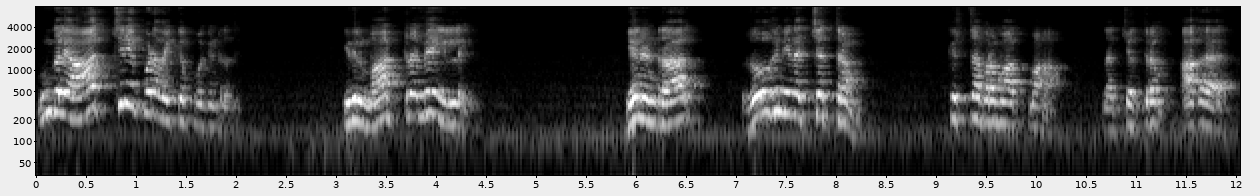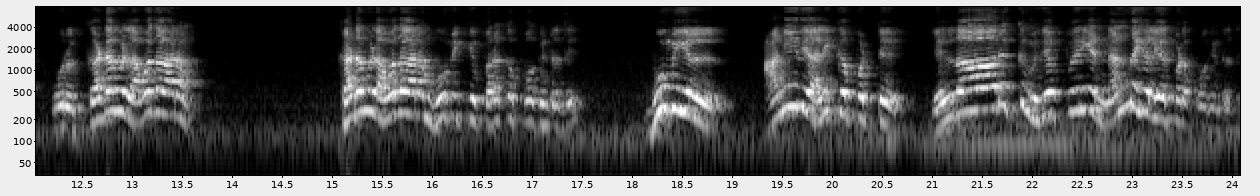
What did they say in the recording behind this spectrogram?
உங்களை ஆச்சரியப்பட வைக்கப் போகின்றது. இதில் மாற்றமே இல்லை. ஏனென்றால் ரோஹிணி நட்சத்திரம் கிருஷ்ண பரமாத்மா நட்சத்திரம் ஆக ஒரு கடவுள் அவதாரம் கடவுள் அவதாரம் பூமிக்கு பிறக்கப் போகின்றது. பூமியில் அநீதி அளிக்கப்பட்டு எல்லாருக்கும் மிகப்பெரிய நன்மைகள் ஏற்பட போகின்றது.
